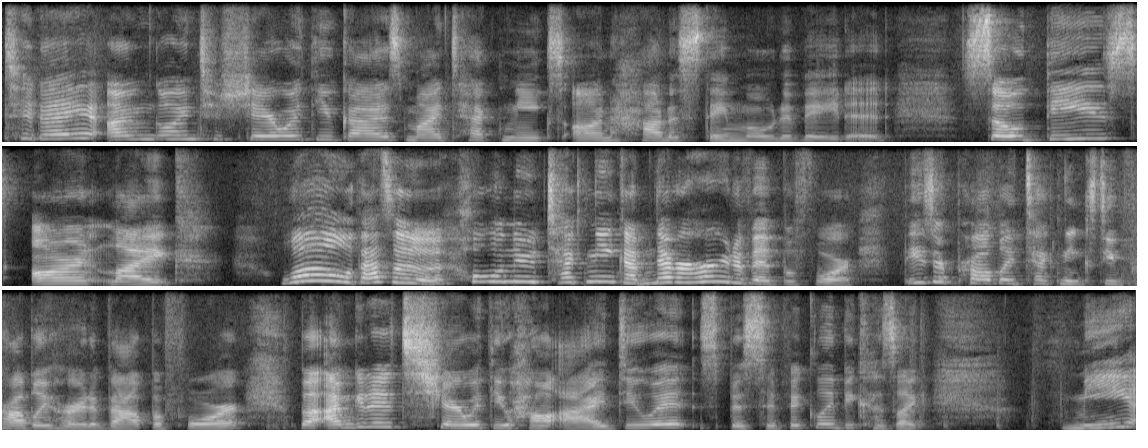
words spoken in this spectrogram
today I'm going to share with you guys my techniques on how to stay motivated. So these aren't like whoa, that's a whole new technique. I've never heard of it before. These are probably techniques you've probably heard about before, but I'm to share with you how I do it specifically because like me,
